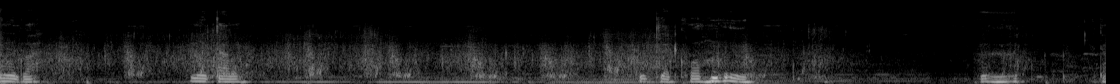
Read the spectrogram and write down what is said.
มืดวะมืดจังเกลียดความมืดเออ จะ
